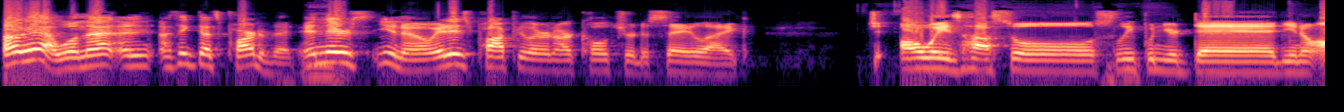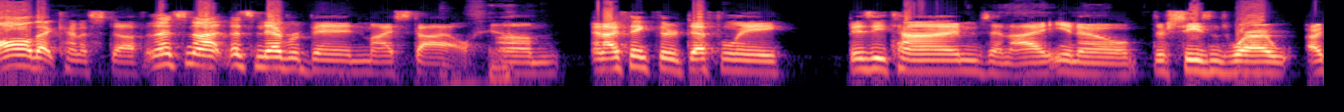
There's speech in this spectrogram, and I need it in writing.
Oh yeah, well, and that and I think that's part of it. And there's, you know, it is popular in our culture to say like, always hustle, sleep when you're dead, you know, all that kind of stuff. And that's not that's never been my style. Yeah. Um, and I think there's definitely busy times, and I, you know, there's seasons where I, I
